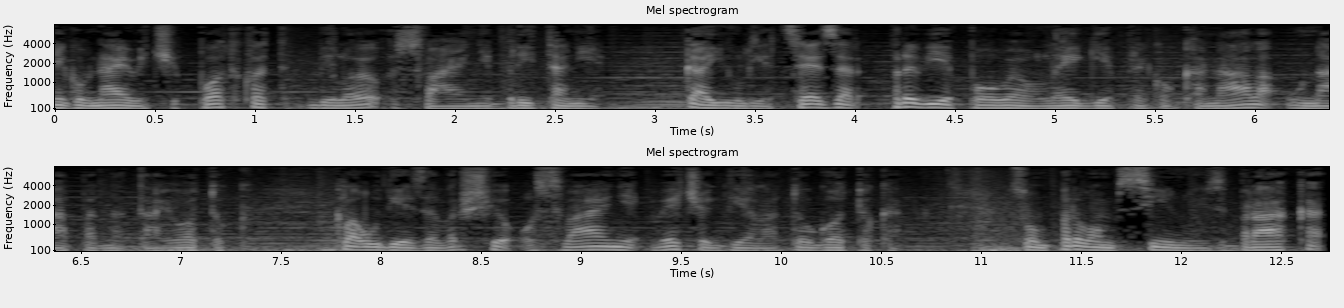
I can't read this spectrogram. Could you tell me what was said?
Njegov najveći pothvat bilo je osvajanje Britanije. Ga Julije Cezar prvi je poveo legije preko kanala u napad na taj otok. Klaudije je završio osvajanje većeg dijela tog otoka. Svom prvom sinu iz braka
